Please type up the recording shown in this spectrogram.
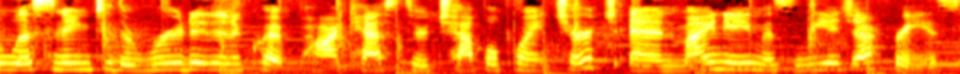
are listening to the Rooted and Equipped podcast through Chapel Point Church, and my name is Leah Jeffries.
